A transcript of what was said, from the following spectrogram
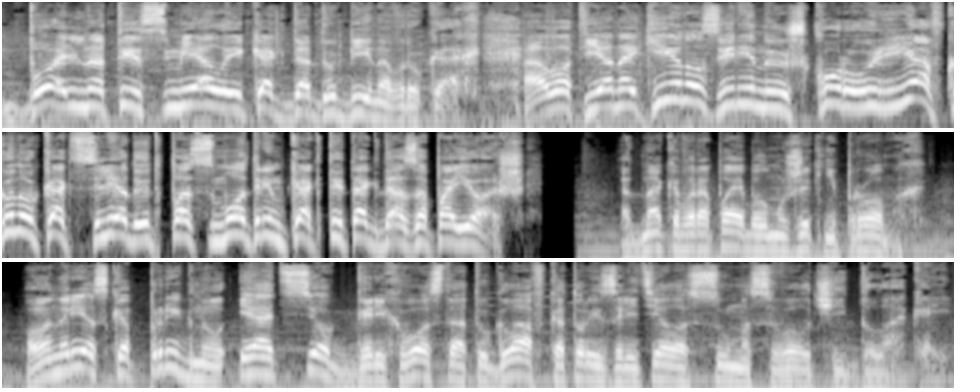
«Больно ты смелый, когда дубина в руках! А вот я накину звериную шкуру, рявкну как следует, посмотрим, как ты тогда запоешь!» Однако Воропай был мужик не промах. Он резко прыгнул и отсек горехвоста от угла, в который залетела сумма с волчьей длакой.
